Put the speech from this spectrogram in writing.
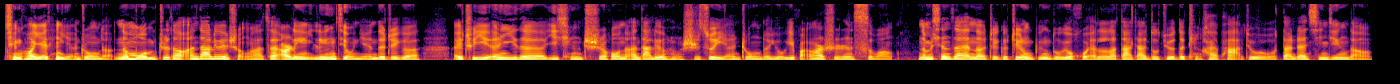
情况也挺严重的。那么我们知道，安大略省啊，在二零零九年的这个 H1N1 的疫情时候呢，安大略省是最严重的，有一百二十人死亡。那么现在呢，这个这种病毒又回来了，大家都觉得挺害怕，就胆战心惊的啊。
